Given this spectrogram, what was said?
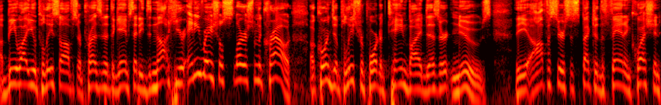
A BYU police officer present at the game said he did not hear any racial slurs from the crowd, according to a police report obtained by Deseret News. The officer suspected the fan in question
